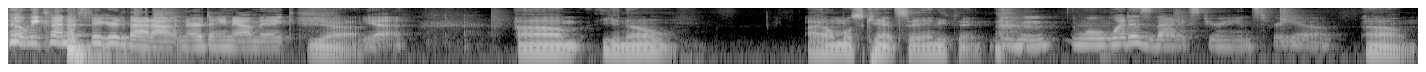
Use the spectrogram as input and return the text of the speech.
do. We kind of figured that out in our dynamic. Yeah. Yeah. Um you know i almost can't say anything well what is that experience for you um,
